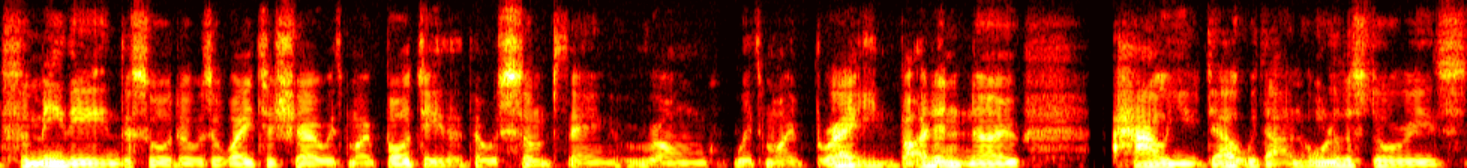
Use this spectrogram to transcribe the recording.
for me, the eating disorder was a way to show with my body that there was something wrong with my brain. But I didn't know how you dealt with that. And all of the stories,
